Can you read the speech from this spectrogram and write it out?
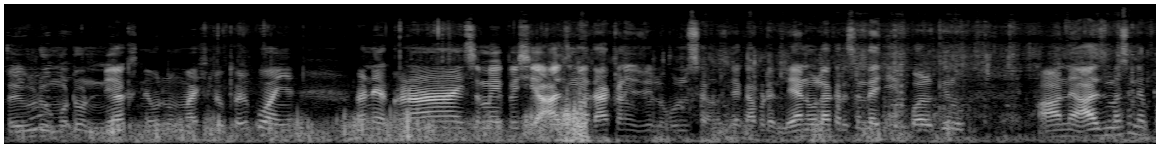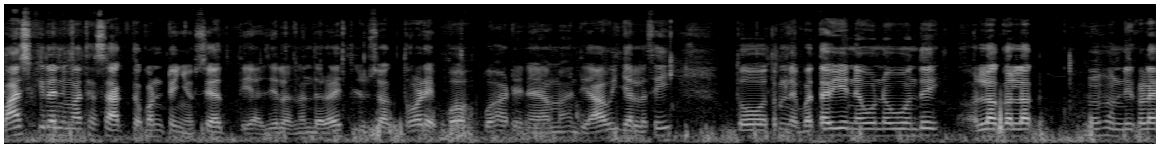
કઈડું મોટું નેક્સ ને માછલું ફેરકું અહીંયા. અને ઘણા સમય પછી આજમાં ડાકણી જિલ્લો ઉલસાણું છે આપણે લેન ઓલા કરે જઈએ બળ કર્યું અને આજમાં છે ને પાંચ કિલોની માથે શાક તો કન્ટિન્યુ છે જ તે આ અંદર એટલું શાક થોડે બહ બહાટીને આમાંથી આવી જાય થઈ તો તમને બતાવીએ નવું નવું ઊંધી અલગ અલગ શું શું નીકળે,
